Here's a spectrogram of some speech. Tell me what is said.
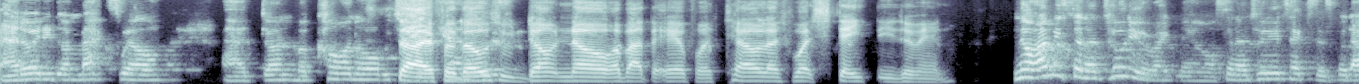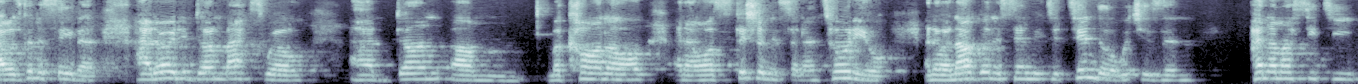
I had already done Maxwell. I had done McConnell. Sorry, for those who don't know about the Air Force, tell us what state these are in. No, I'm in San Antonio right now, San Antonio, Texas. But I was going to say that I had already done Maxwell, I had done um, McConnell, and I was stationed in San Antonio. And they were now going to send me to Tyndall, which is in Panama City,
